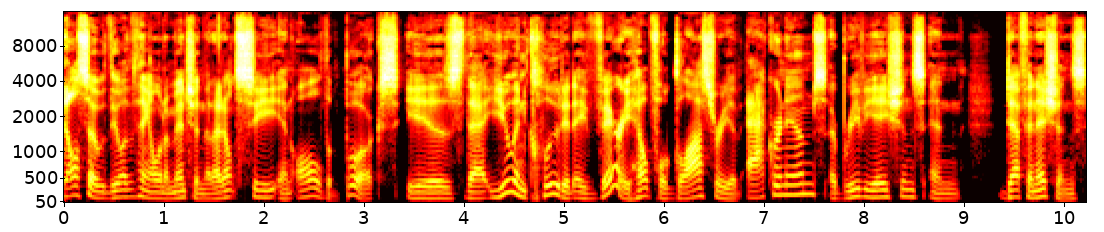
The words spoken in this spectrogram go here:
Also, the other thing I want to mention that I don't see in all the books is that you included a very helpful glossary of acronyms, abbreviations, and definitions.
